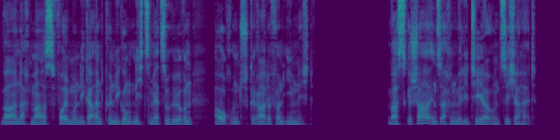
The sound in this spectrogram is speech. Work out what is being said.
war nach Maas vollmundiger Ankündigung nichts mehr zu hören, auch und gerade von ihm nicht. Was geschah in Sachen Militär und Sicherheit?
